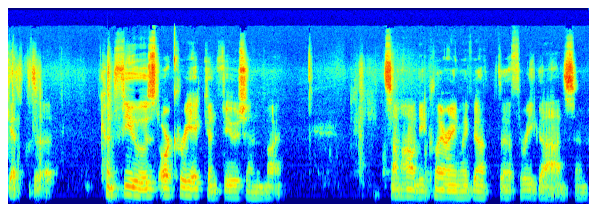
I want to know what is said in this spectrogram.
get uh, confused or create confusion by somehow declaring we've got uh, three gods and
